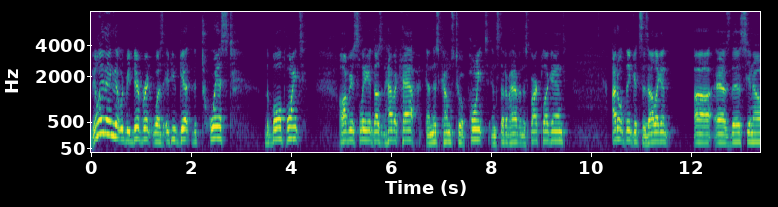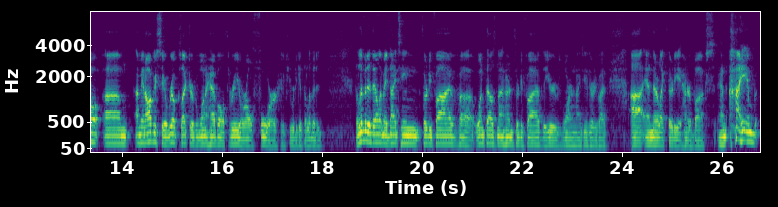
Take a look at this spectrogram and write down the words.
The only thing that would be different was if you get the twist, the ballpoint, obviously it doesn't have a cap and this comes to a point instead of having the spark plug end. I don't think it's as elegant uh, as this, you know. Um, I mean, obviously a real collector would want to have all three or all four if you were to get the limited. The limited, they only made 1935, uh, 1,935, the year it was born, 1935, uh, and they're like 3,800 bucks. And I am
